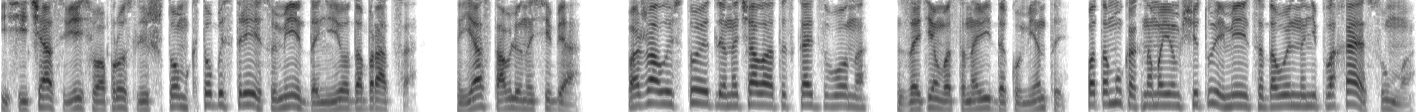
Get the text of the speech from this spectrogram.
И сейчас весь вопрос лишь в том, кто быстрее сумеет до нее добраться. Я ставлю на себя. Пожалуй, стоит для начала отыскать звона, затем восстановить документы, потому как на моем счету имеется довольно неплохая сумма.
